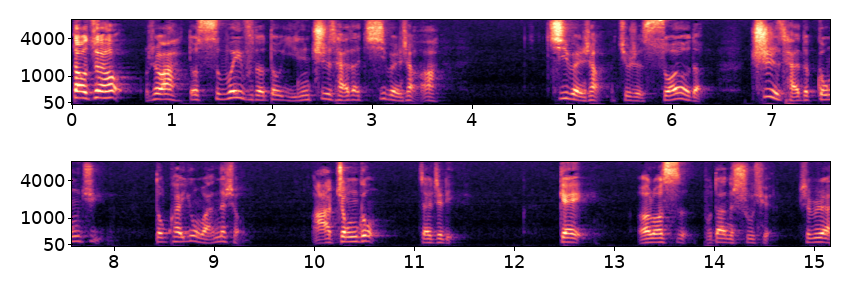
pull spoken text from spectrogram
到最后是吧？都 SWIFT 都已经制裁的基本上啊。基本上就是所有的制裁的工具都快用完的时候，啊，中共在这里给俄罗斯不断的输血，是不是？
